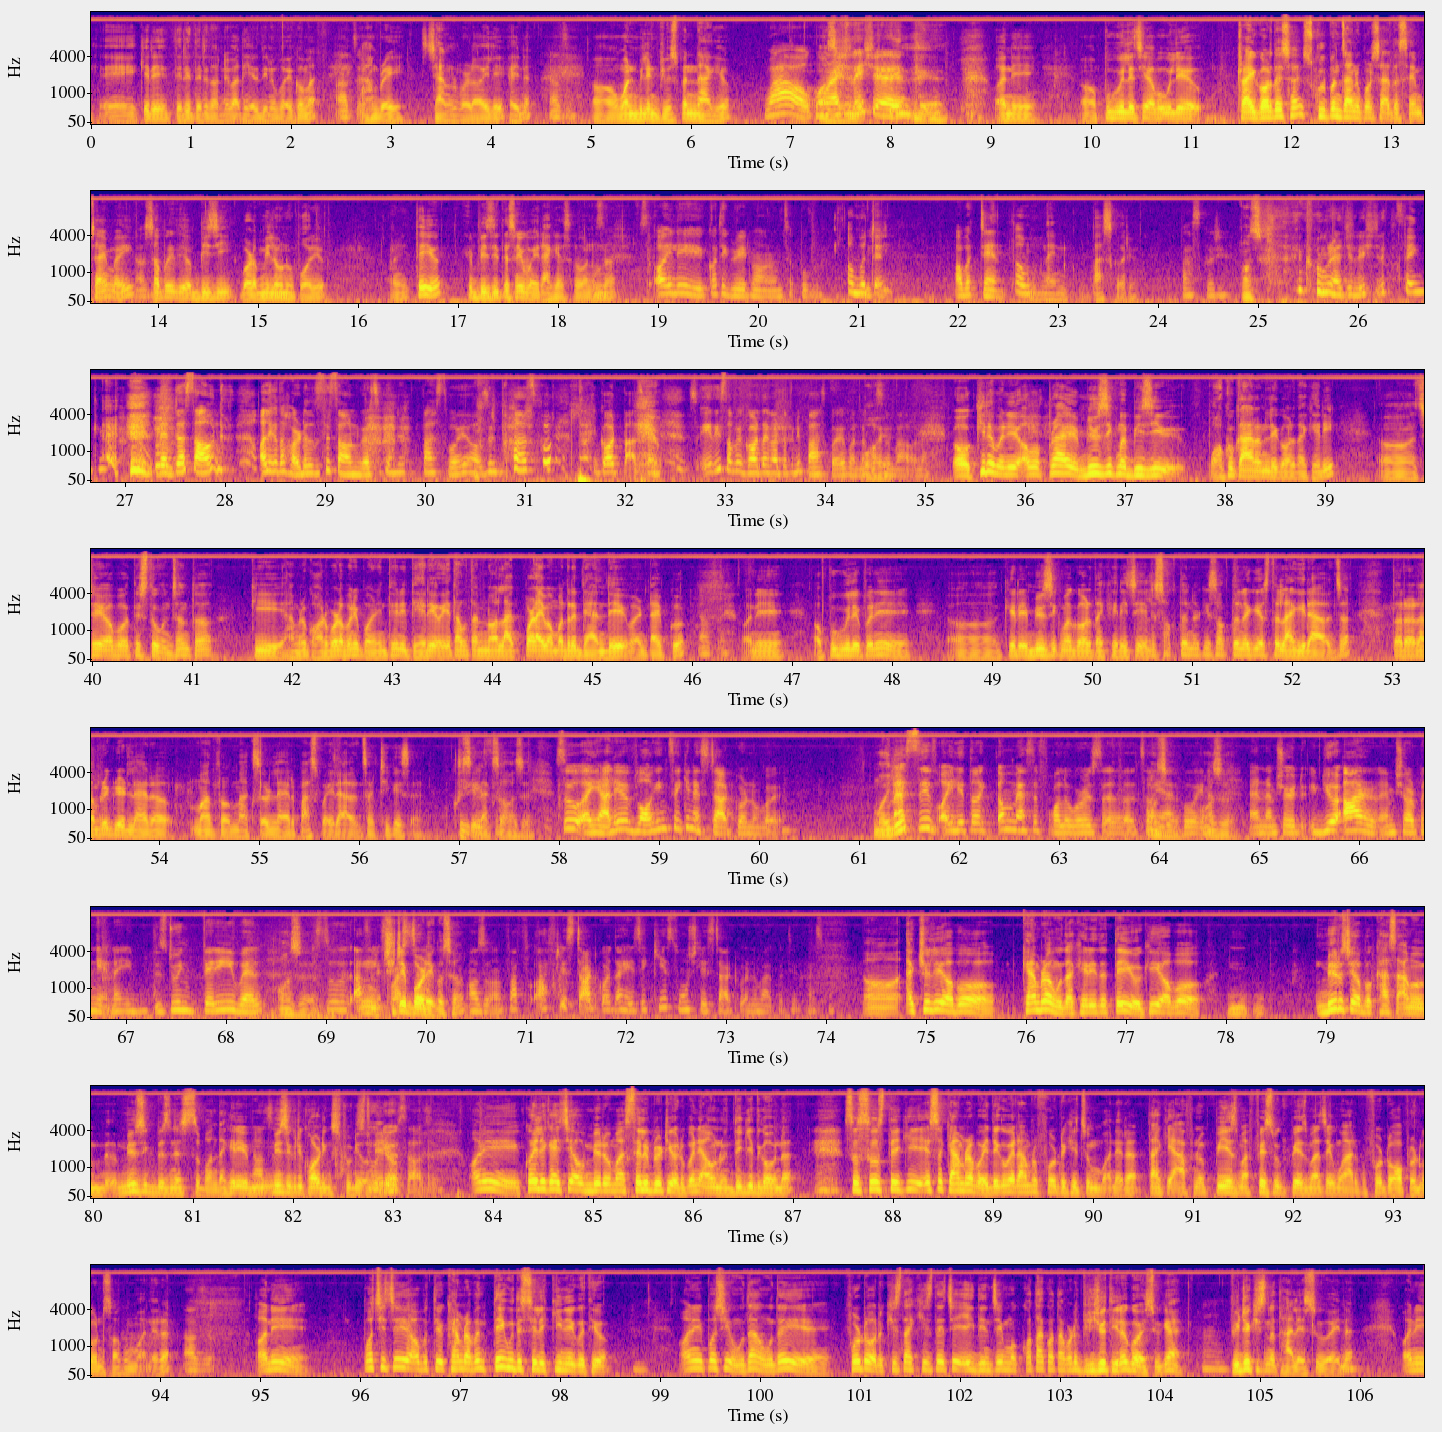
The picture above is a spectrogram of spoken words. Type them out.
के अरे धेरै धेरै धन्यवाद हेरिदिनु भएकोमा। हाम्रै च्यानलबाट अहिले होइन? वान मिलियन भ्युज पनि नाग्यो। अनि पुगुले चाहिँ अब उसले ट्राई गर्दैछ। स्कुल पनि जानुपर्छ एट द सेम टाइम है। सबै त्यो बिजीबाट मिलाउनु पऱ्यो अनि त्यही हो बिजी त्यसमै भइराखेको छ भनौँ न। अहिले कति ग्रेडमा हुनुहुन्छ पुगु अब टेन। अब टेन? नाइन पास गर्यो। पास गर्यो। हजुर। Congratulation thank you that the sound अलिकति हर्डल जस्तै साउन्ड गर्छ किन पास भयो हजुर पास गड पास भयो। यदि सबै गर्दा गर्दा पनि पास भयो भन्न भयो। खोज्नु भयो होला किनभने अब प्राय म्युजिकमा बिजी भएको कारणले गर्दाखेरि चाहिँ अब त्यस्तो हुन्छ नि त। कि हाम्रो घरबाट पनि भनिन्थ्यो नि धेरै यताउता नलाग पढाइमा मात्रै ध्यान दे भन्ने टाइपको। अनि पुगुले पनि के अरे म्युजिकमा गर्दाखेरि चाहिँ यसले सक्दैन कि सक्दैन कि जस्तो लागिरहेको हुन्छ तर राम्रै ग्रेड ल्याएर मात्र मार्क्सहरू ल्याएर पास भइरहेको हुन्छ ठिकै छ। खुसी लाग्छ। हजुर। सो यहाँले भ्लगिङ चाहिँ किन स्टार्ट गर्नुभयो? म्यासिभ अहिले त एकदम म्यासिभ फलोवर्स छ यहाँको होइन। And I'm sure you are I'm sure पनि होइन? Is doing very well so um, छिटै बढेको छ। हजुर। आफ- आफूले स्टार्ट गर्दाखेरि चाहिँ के सोचले स्टार्ट गर्नुभएको थियो खासमा? एक्चुली अब क्यामेरा हुँदाखेरि त त्यही हो कि अब मेरो चाहिँ अब खास आमा म्युजिक बिजनेस भन्दाखेरि। म्युजिक रेकर्डिङ स्टुडियो मेरो। अनि कहिलेकाहीँ चाहिँ अब मेरोमा सेलिब्रिटीहरू पनि आउनुहुन्थ्यो गीत गाउन। सो सोच्थेँ कि यसो क्यामेरा भइदिएको भए राम्रो फोटो खिचौँ भनेर ताकि आफ्नो पेजमा फेसबुक पेजमा चाहिँ उहाँहरूको फोटो अपलोड गर्न सकौँ भनेर। अनि पछि चाहिँ अब त्यो क्यामेरा पनि त्यही उद्देश्यले किनेको थियो। अनि पछि हुँदा हुँदै फोटोहरू खिच्दा खिच्दै चाहिँ एक दिन चाहिँ म कता कताबाट भिडियोतिर गएछु क्या। भिडियो खिच्न थालेछु होइन। अनि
